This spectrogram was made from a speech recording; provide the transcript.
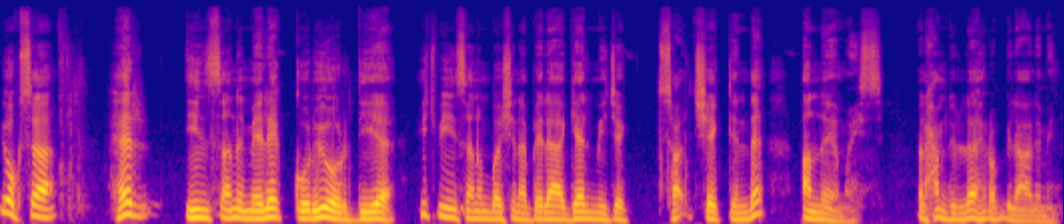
Yoksa her insanı melek koruyor diye hiçbir insanın başına bela gelmeyecek şeklinde anlayamayız. Elhamdülillahi Rabbil Alemin.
